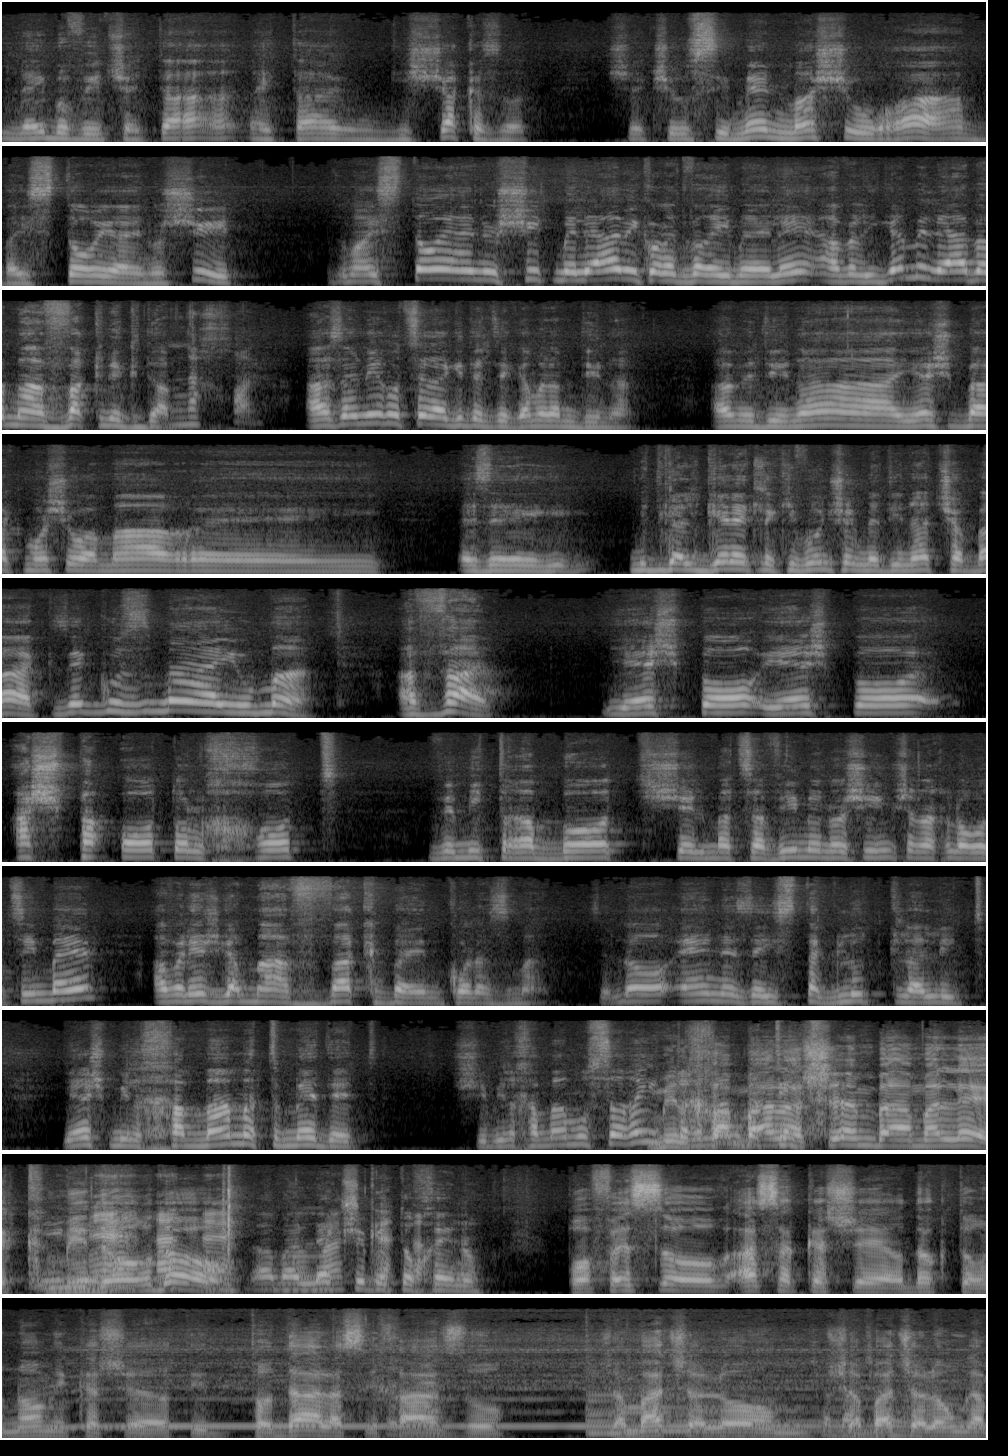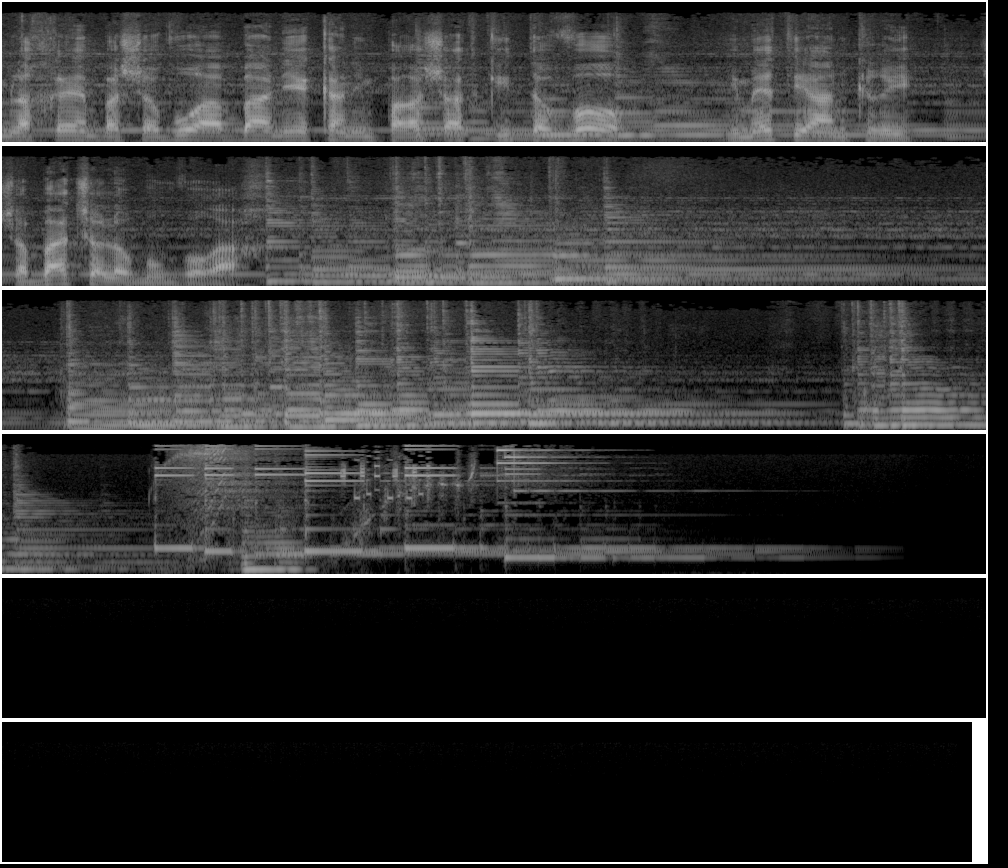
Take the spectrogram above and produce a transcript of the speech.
ליבוביץ' הייתה, הייתה גישה כזאת, שכשהוא סימן משהו רע בהיסטוריה האנושית, זאת אומרת, ההיסטוריה האנושית מלאה מכל הדברים האלה, אבל היא גם מלאה במאבק נגדם. נכון. אז אני רוצה להגיד את זה גם על המדינה. המדינה, יש בה, כמו שהוא אמר, אה, איזה מתגלגלת לכיוון של מדינת שב"כ, זה גוזמה איומה. אבל יש פה, יש פה השפעות הולכות ומתרבות של מצבים אנושיים שאנחנו לא רוצים בהם, אבל יש גם מאבק בהם כל הזמן. זה לא, אין איזו הסתגלות כללית. יש מלחמה מתמדת, שהיא מלחמה מוסרית, מלחמה. לשם בעמלק, מדור דור. עמלק. שבתוכנו. פרופסור אסא כשר, דוקטור נעמי כשר, תודה על השיחה הזו. שבת שלום, שבת שבת שלום גם לכם. בשבוע הבא נהיה כאן עם פרשת כי תבוא, עם אתי אנקרי. שבת שלום ומבורך.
